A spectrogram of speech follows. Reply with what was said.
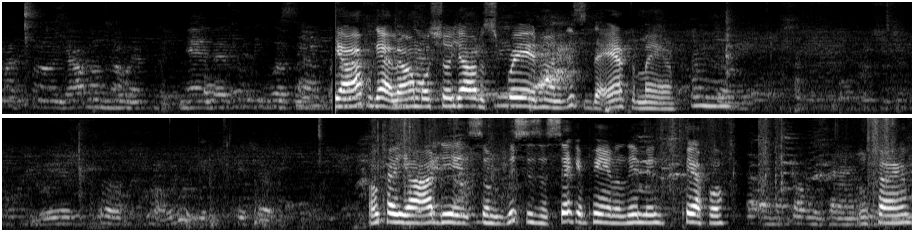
my son. Y'all know Tony. And that's his lovely. Yeah, I forgot to almost show y'all the spread, honey. This is the aftermath. Okay, y'all, I did some, this is a second pan of lemon pepper. Okay.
